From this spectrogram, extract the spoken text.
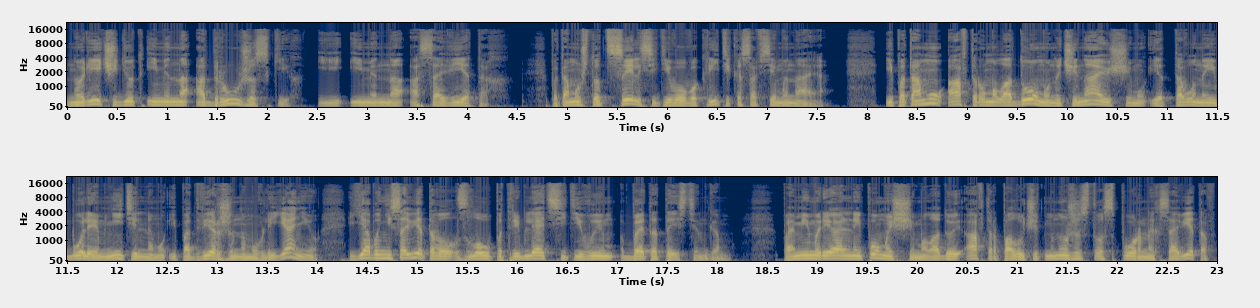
но речь идет именно о дружеских и именно о советах потому что цель сетевого критика совсем иная. И потому автору молодому, начинающему и оттого наиболее мнительному и подверженному влиянию я бы не советовал злоупотреблять сетевым бета-тестингом. Помимо реальной помощи, молодой автор получит множество спорных советов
